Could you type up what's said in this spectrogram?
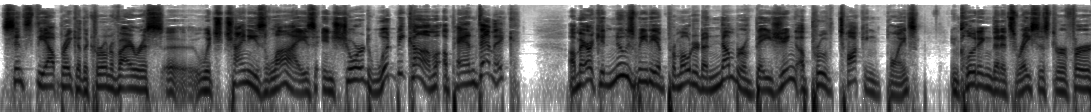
since the outbreak of the coronavirus, uh, which Chinese lies ensured would become a pandemic. American news media promoted a number of Beijing approved talking points, including that it's racist to refer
